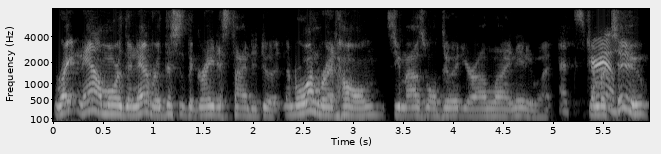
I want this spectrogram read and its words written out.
right now, more than ever, this is the greatest time to do it. Number one, we're at home, so you might as well do it. You're online anyway. That's true. Number two,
